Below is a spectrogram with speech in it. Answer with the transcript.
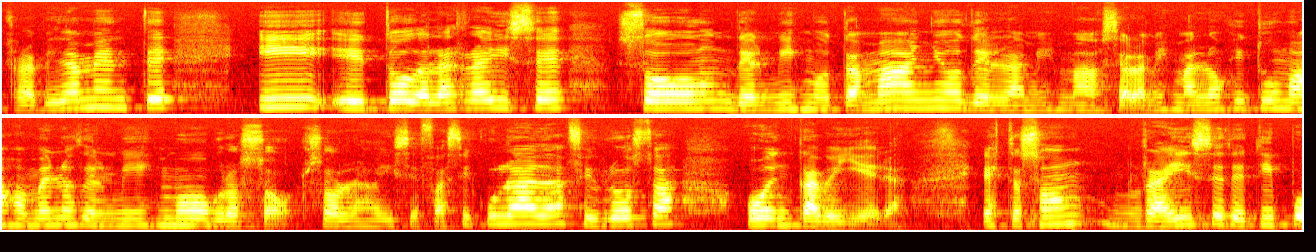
rápidamente y eh, todas las raíces son del mismo tamaño, de la misma, o sea, la misma longitud, más o menos del mismo grosor. Son las raíces fasciculadas, fibrosas o en cabellera. Estas son raíces de tipo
